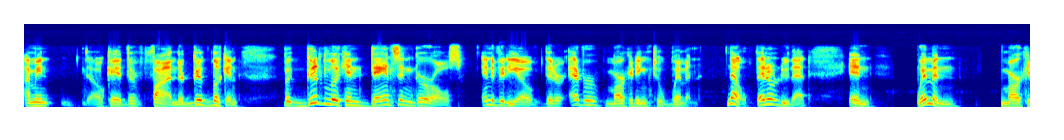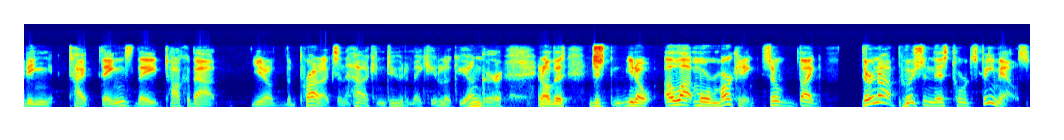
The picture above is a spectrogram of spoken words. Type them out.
I mean, okay, they're fine. They're good looking, but good looking dancing girls in a video that are ever marketing to women. No, they don't do that. In women marketing type things, they talk about you know the products and how it can do to make you look younger and all this. Just you know a lot more marketing. So like they're not pushing this towards females.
